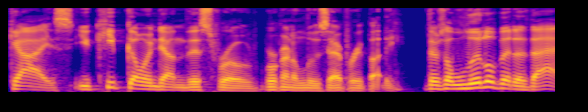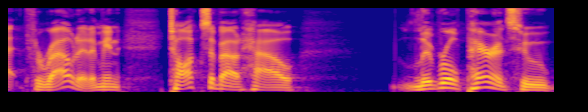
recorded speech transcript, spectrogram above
guys, you keep going down this road, we're going to lose everybody. There's a little bit of that throughout it. I mean, talks about how liberal parents who,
